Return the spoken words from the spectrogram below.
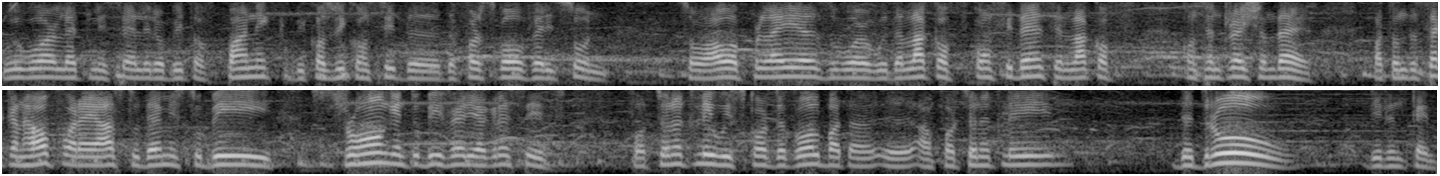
we were, let me say, a little bit of panic because we conceded the, the first goal very soon. So our players were with a lack of confidence and lack of concentration there. But on the second half, what I asked to them is to be strong and to be very aggressive. Fortunately, we scored the goal, but uh, uh, unfortunately, the draw didn't come.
